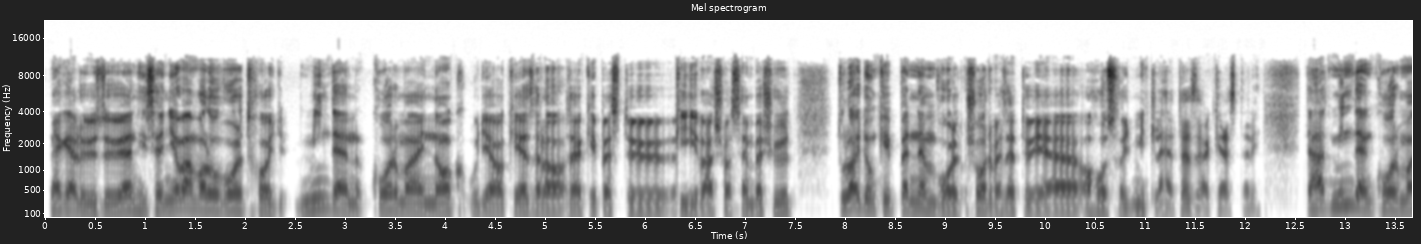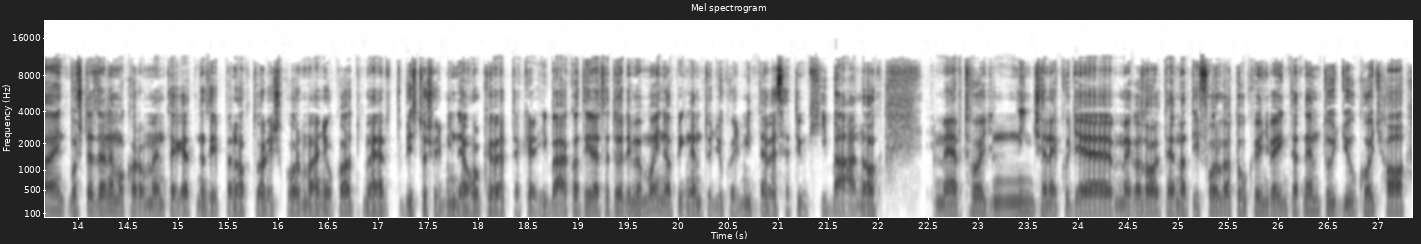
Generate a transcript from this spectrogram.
megelőzően, hiszen nyilvánvaló volt, hogy minden kormánynak, ugye, aki ezzel az elképesztő kihívással szembesült, tulajdonképpen nem volt sorvezetője ahhoz, hogy mit lehet ezzel kezdeni. Tehát minden kormányt, most ezzel nem akarom mentegetni az éppen aktuális kormányokat, mert biztos, hogy mindenhol követtek el hibákat, illetve tulajdonképpen mai napig nem tudjuk, hogy mit nevezhetünk hibának, mert hogy nincsenek ugye meg az alternatív forgatókönyveink, tehát nem tudjuk, hogyha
